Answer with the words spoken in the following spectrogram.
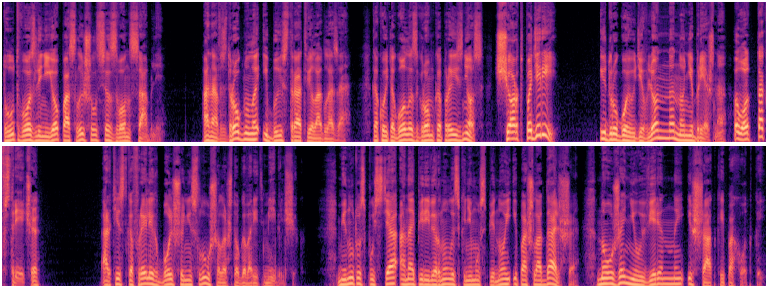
Тут возле нее послышался звон сабли. Она вздрогнула и быстро отвела глаза. Какой-то голос громко произнес «Черт подери!» И другой удивленно, но небрежно «Вот так встреча!» Артистка Фрелих больше не слушала, что говорит мебельщик. Минуту спустя она перевернулась к нему спиной и пошла дальше, но уже неуверенной и шаткой походкой.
